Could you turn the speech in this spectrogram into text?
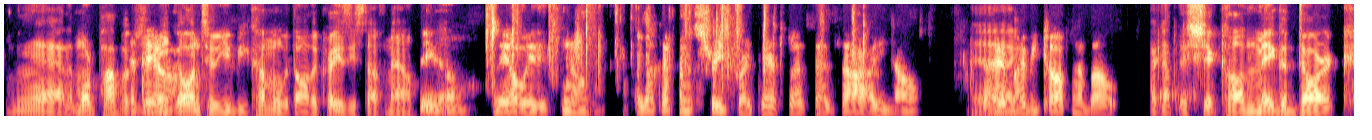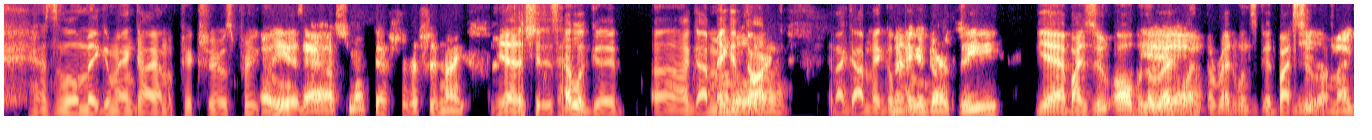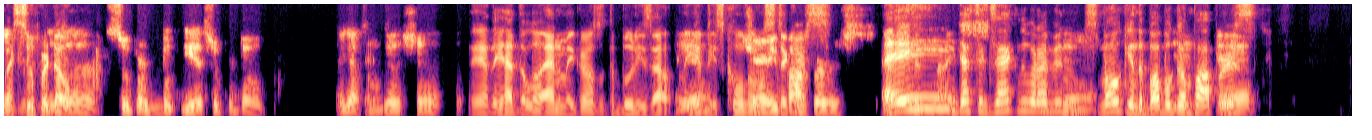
Yeah, the more pop-ups you be are. going to, you be coming with all the crazy stuff now. You know, they always, you know, I got that from the streets right there. So that's that za, you know. Yeah, that everybody be talking about. I, I got this shit called Mega Dark. Has the little Mega Man guy on the picture. It was pretty cool. Oh yeah, that I smoked that shit. That shit nice. Yeah, this shit is hella good. Uh, I got Mega Although, Dark uh, and I got Mega Mega Blue. Dark Z. Yeah, by Zoo. Oh, but the red one, the red one's good by Super. yeah, Mega by Super dope. Yeah, super bo- yeah, super dope. They got some good shit. Yeah, they had the little anime girls with the booties out. They Yeah. give these cool little stickers. poppers. That shit's Hey, nice. that's exactly what I've been Yeah. smoking. The bubblegum Yeah, poppers. yeah.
